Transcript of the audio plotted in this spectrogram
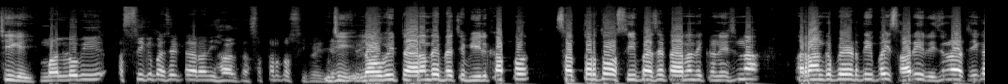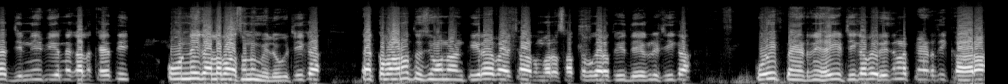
ਠੀਕ ਹੈ ਜੀ। ਮੰਨ ਲਓ ਵੀ 80 ਕੁ ਪੈਸੇ ਟਾਇਰਾਂ ਦੀ ਹਾਲਤ ਆ 70 ਤੋਂ 80 ਪੈਸੇ ਜੀ ਲਓ ਵੀ ਟਾਇਰਾਂ ਦੇ ਵਿੱਚ ਵੀਲ ਕੱਪ 70 ਤੋਂ 80 ਪੈਸੇ ਟਾਇਰਾਂ ਦੀ ਕੰਡੀਸ਼ਨ ਆ। ਰੰਗ ਪੇਟ ਦੀ ਬਾਈ ਸਾਰੀ ਓਰੀਜਨਲ ਠੀਕ ਆ। ਜਿੰਨੀ ਵੀਰ ਨੇ ਗੱਲ ਕਹਿਤੀ ਓਨੀ ਗੱਲ ਬਾਤ ਤੁਹਾਨੂੰ ਮਿਲੂਗੀ ਠੀਕ ਆ। ਇੱਕ ਵਾਰ ਤੁਸੀਂ ਹੁਣ ਇੰਟੀਰੀਅਰ ਵਿੱਚ ਹੱਥ ਮਾਰੋ ਸੱਤ ਵਗੈਰਾ ਤੁਸੀਂ ਦੇਖ ਲਈ ਠੀਕ ਆ। ਕੋਈ ਪੇਂਟ ਨਹੀਂ ਹੈਗੀ ਠੀਕ ਆ ਬਈ ਓਰੀਜਨਲ ਪੇਂਟ ਦੀ ਕਾਰ ਆ।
